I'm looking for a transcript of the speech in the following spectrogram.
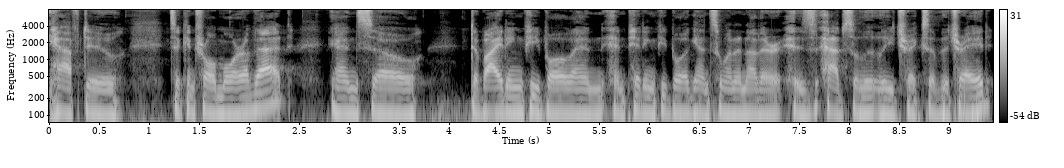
have to to control more of that, and so dividing people and and pitting people against one another is absolutely tricks of the trade.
